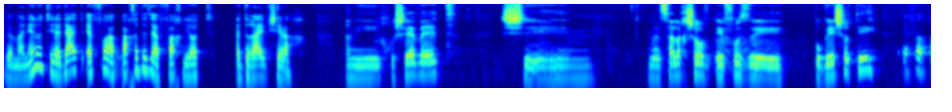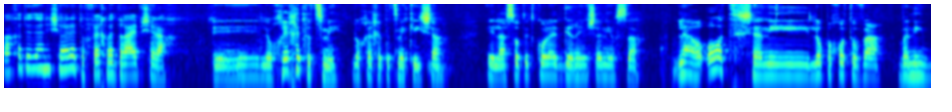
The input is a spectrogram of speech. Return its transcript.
ומעניין אותי לדעת איפה הפחד הזה הפך להיות הדרייב שלך. אני חושבת ש... מנסה לחשוב איפה זה פוגש אותי, איפה הפחד הזה, אני שואלת, הופך לדרייב שלך? אה, להוכיח את עצמי, להוכיח את עצמי כאישה, לעשות את כל האתגרים שאני עושה, להראות שאני לא פחות טובה בנים.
